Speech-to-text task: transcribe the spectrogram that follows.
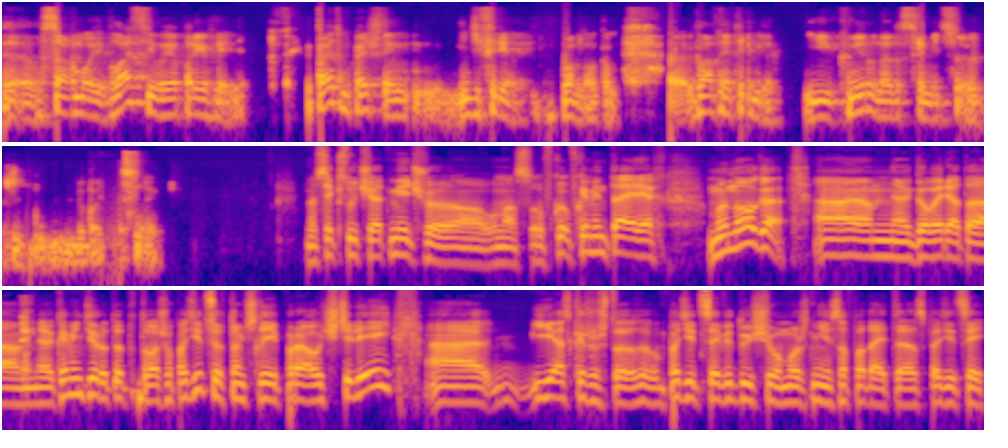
э, в самой власти и в ее проявлении. И поэтому, конечно, им индифферентно во многом. Главное — это мир. И к миру надо стремиться любой ценой. На всякий случай отмечу, э, у нас в, в комментариях много э, говорят, э, комментируют эту вашу позицию, в том числе и про учителей. Э, я скажу, что позиция ведущего может не совпадать э, с позицией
